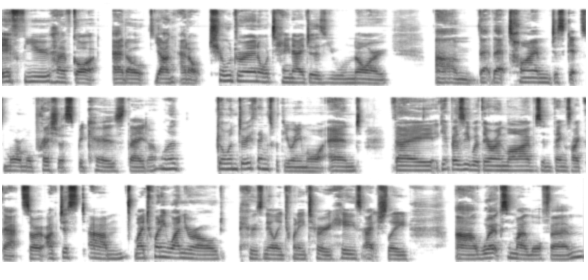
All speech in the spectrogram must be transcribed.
if you have got adult, young adult children or teenagers, you will know um, that that time just gets more and more precious because they don't want to go and do things with you anymore. And they get busy with their own lives and things like that. So I've just, um, my 21 year old, who's nearly 22, he's actually uh, works in my law firm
